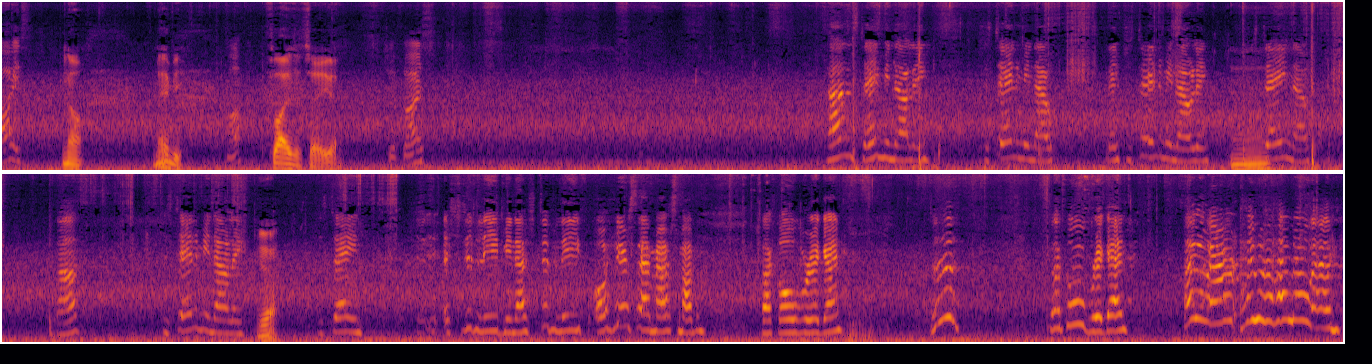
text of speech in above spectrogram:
Huh? That'd be flies. No. Maybe. What? Flies, I'd say, yeah. Two flies. Hannah's staying me now, Ling. She's staying me now. Ling, she's staying me now, Ling. She's Mhm. staying now. Huh? She's staying me now, Ling. Yeah. She's staying. She, she didn't leave me now. She didn't leave. Oh, here's Sam Mouse, madam. Back over again. Back over again. Hello, Aaron. Hello, hello, um.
